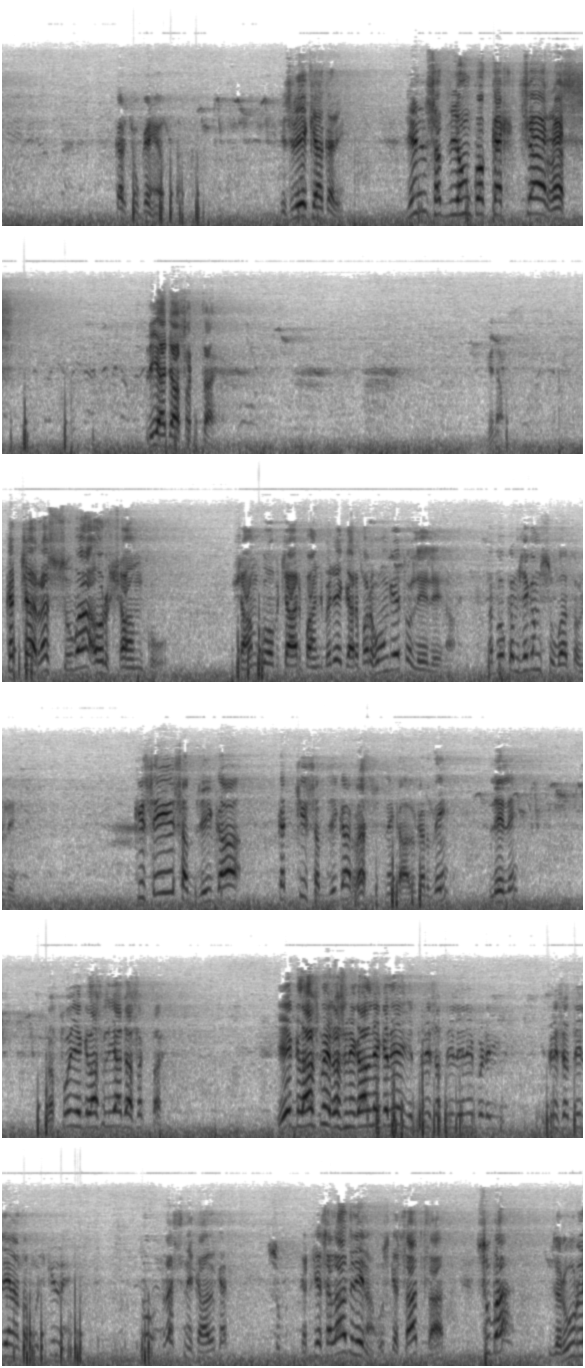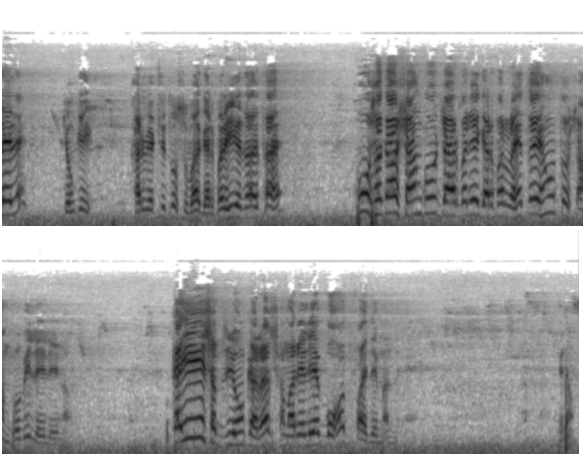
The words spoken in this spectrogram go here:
कर चुके हैं अब इसलिए क्या करें? जिन सब्जियों को कच्चा रस लिया जा सकता है ना कच्चा रस सुबह और शाम को। शाम को अब चार पाँच बजे घर पर होंगे तो ले लेना। न तो कम से कम सुबह तो लें। किसी सब्ज़ी का, कच्ची सब्ज़ी का रस निकाल कर दें, ले लें। रस तो एक गिलास लिया जा सकता है। एक गिलास में रस निकालने के लिए इतनी सब्ज़ी लेनी पड़ेगी। इतनी सब्ज़ी लेना तो मुश्किल है। तो रस निकाल कर कच्चे सलाद लेना, उसके साथ साथ सुबह ज़रूर ले लें, क्योंकि हर व्यक्ति तो सुबह घर पर ही रहता है। हो सका शाम को चार बजे घर पर रहते हो तो शाम को भी ले लेना। कई सब्जियों का रस हमारे लिए बहुत फ़ायदेमंद है। ना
